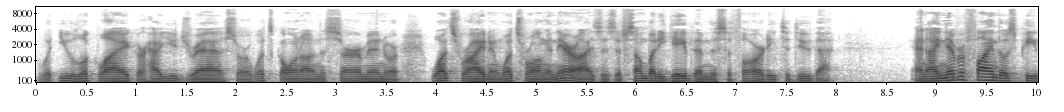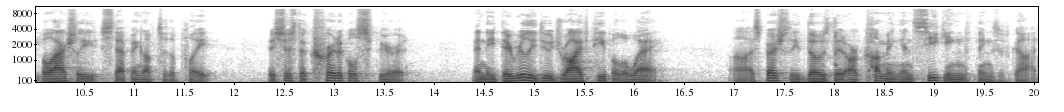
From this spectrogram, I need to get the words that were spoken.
what you look like or how you dress or what's going on in the sermon or what's right and what's wrong in their eyes as if somebody gave them this authority to do that. And I never find those people actually stepping up to the plate. It's just a critical spirit. And they, they really do drive people away, uh, especially those that are coming and seeking the things of God.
